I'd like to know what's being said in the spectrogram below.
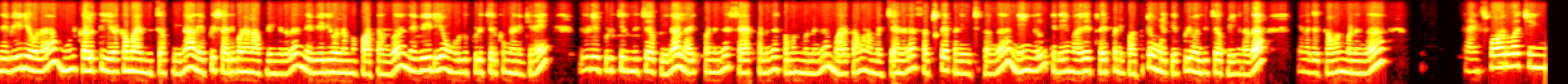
இந்த வீடியோவில் முன் கழுத்து இறக்கமாக இருந்துச்சு அப்படின்னா அதை எப்படி சரி பண்ணலாம் அப்படிங்கிறத இந்த வீடியோவில் நம்ம பார்த்தோங்க இந்த வீடியோ உங்களுக்கு பிடிச்சிருக்கும்னு நினைக்கிறேன். வீடியோ பிடிச்சிருந்துச்சு அப்படின்னா லைக் பண்ணுங்கள் ஷேர் பண்ணுங்கள் கமெண்ட் பண்ணுங்கள் மறக்காமல் நம்ம சேனலை சப்ஸ்கிரைப் பண்ணி வச்சுக்கோங்க. நீங்களும் இதே மாதிரி ட்ரை பண்ணி பார்த்துட்டு உங்களுக்கு எப்படி வந்துச்சு அப்படிங்கிறத எனக்கு கமெண்ட் பண்ணுங்கள் தேங்க்ஸ் ஃபார் வாட்சிங்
